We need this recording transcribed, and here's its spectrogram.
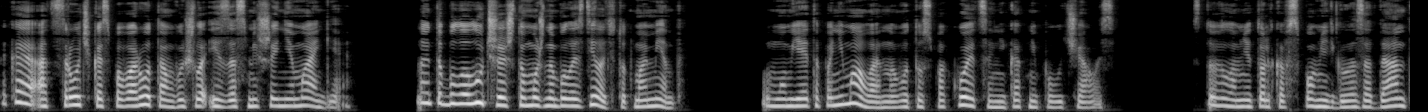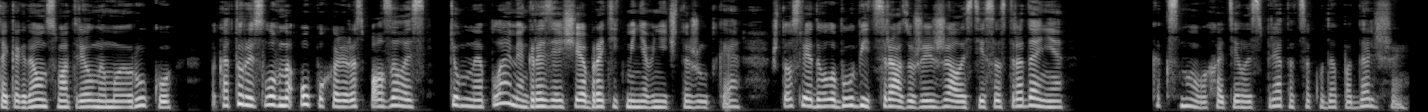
Такая отсрочка с поворотом вышла из-за смешения магии. Но это было лучшее, что можно было сделать в тот момент. Умом я это понимала, но вот успокоиться никак не получалось. Стоило мне только вспомнить глаза Данте, когда он смотрел на мою руку, по которой словно опухоль расползалось темное пламя, грозящее обратить меня в нечто жуткое, что следовало бы убить сразу же из жалости и сострадания, как снова хотелось спрятаться куда подальше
